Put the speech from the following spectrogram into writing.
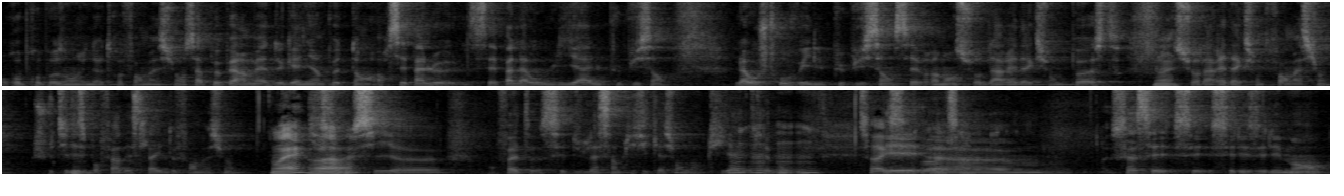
reproposant une autre formation. Ça peut permettre de gagner un peu de temps. Alors, ce n'est pas, le, pas là où l'IA est le plus puissant. Là où je trouve il est le plus puissant, c'est vraiment sur de la rédaction de poste, sur la rédaction de formation. Je l'utilise pour faire des slides de formation. Ouais, qui sont aussi, euh, en fait, c'est de la simplification. Donc l'IA est très bon. Vrai Et ça, c'est les éléments.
